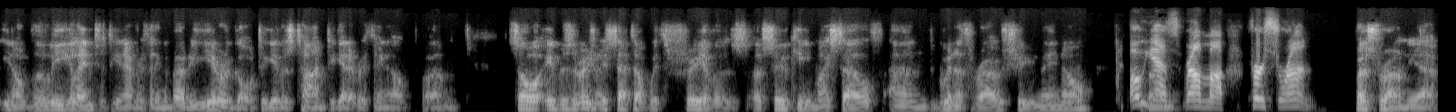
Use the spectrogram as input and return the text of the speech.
you know, the legal entity and everything about a year ago to give us time to get everything up. Um, so it was originally set up with three of us, uh, Suki, myself, and Gwyneth Roush, who you may know. Oh yes, from uh, first run. First run, yeah.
